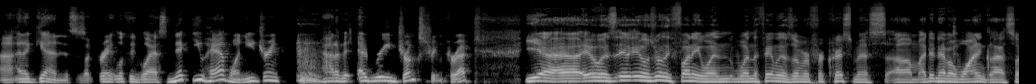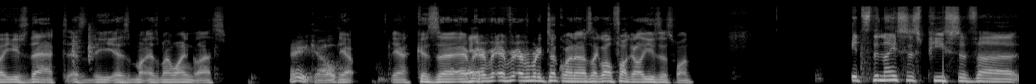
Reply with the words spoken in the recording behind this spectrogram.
Uh, and again, this is a great looking glass. Nick, you have one. You drink out of it every drunk stream, correct? Yeah, uh, it was it, it was really funny when when the family was over for Christmas. Um, I didn't have a wine glass, so I used that as the as my as my wine glass. There you go. Yep. Yeah, because uh, every, every- everybody took one. I was like, well, fuck it, I'll use this one. It's the nicest piece of uh,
